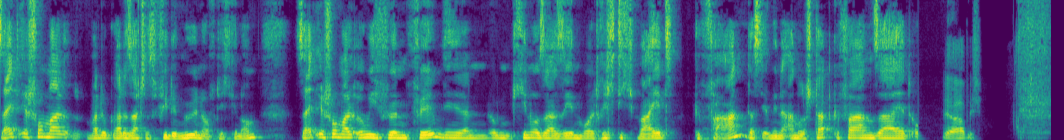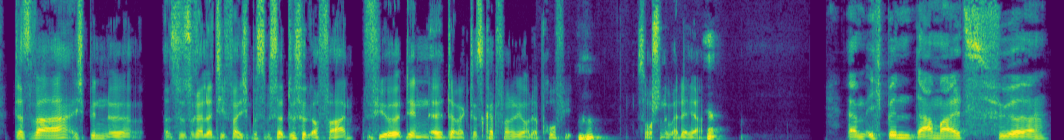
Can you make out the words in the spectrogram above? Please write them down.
Seid ihr schon mal, weil du gerade sagtest, viele Mühen auf dich genommen, seid ihr schon mal irgendwie für einen Film, den ihr dann in irgendeinem Kinosaal sehen wollt, richtig weit gefahren, dass ihr in eine andere Stadt gefahren seid? Ja, habe ich. Das war, ich bin, äh, also es ist relativ weit, ich musste bis nach Düsseldorf fahren für den äh, Director's Cut von Leon der Profi. Mhm. Ist auch schon eine Weile her. Ja. Ähm, ich bin damals für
